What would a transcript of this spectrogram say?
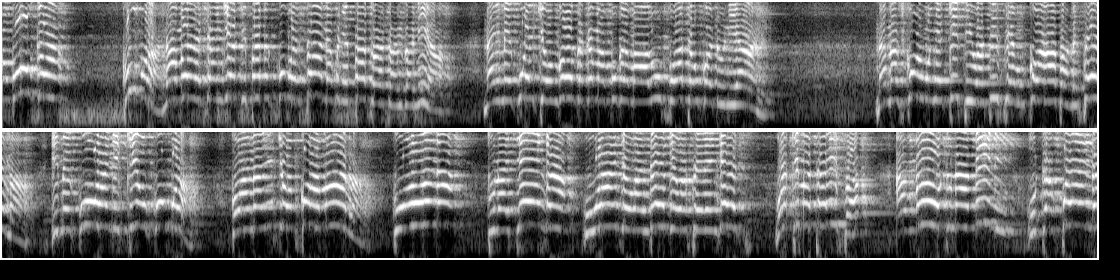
mbuga kubwa na ambayo inachangia kipato kikubwa sana kwenye pato la Tanzania na imekuwa ikiongoza kama mbuga maarufu hata huko duniani. Na nashukuru mwenyekiti wa CCM mkoa hapa amesema imekuwa ni kiu kubwa kwa wananchi wa mkoa wa Mara kuona tunajenga uwanja wa ndege wa Serengeti wa kimataifa ambao tunaamini utakwenda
